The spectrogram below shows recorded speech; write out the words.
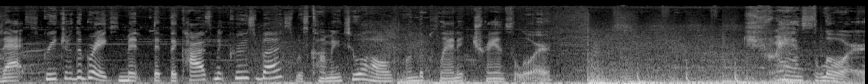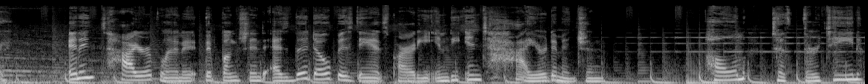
That screech of the brakes meant that the Cosmic Cruise bus was coming to a halt on the planet Trancelore. Trancelore, an entire planet that functioned as the dopest dance party in the entire dimension. Home to 13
